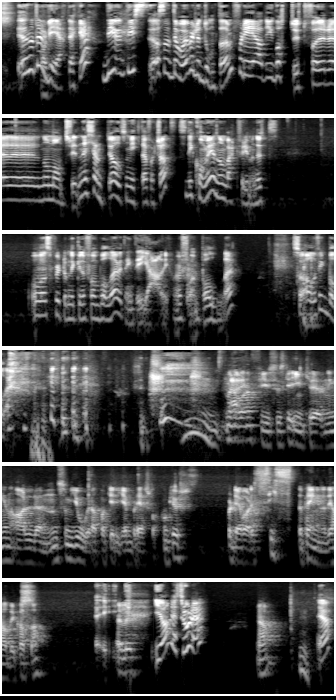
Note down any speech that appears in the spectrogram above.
Det vet jeg ikke. De, de, altså, det var jo veldig dumt av dem, fordi jeg hadde jo gått ut for uh, noen måneder siden. Jeg kjente jo alle som gikk der fortsatt, så de kom jo innom hvert friminutt og spurte om de kunne få en bolle. Vi tenkte ja, de kan vel få en bolle. Så alle fikk bolle. Men det var den fysiske innkrevningen av lønnen som gjorde at bakeriet ble slått konkurs. For det var de siste pengene de hadde i kassa. Eller? Ja, jeg tror det. Ja. Ja.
